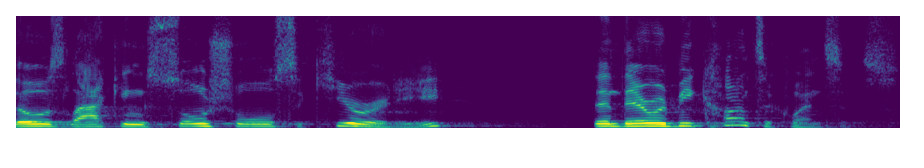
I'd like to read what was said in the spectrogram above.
those lacking social security, then there would be consequences.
